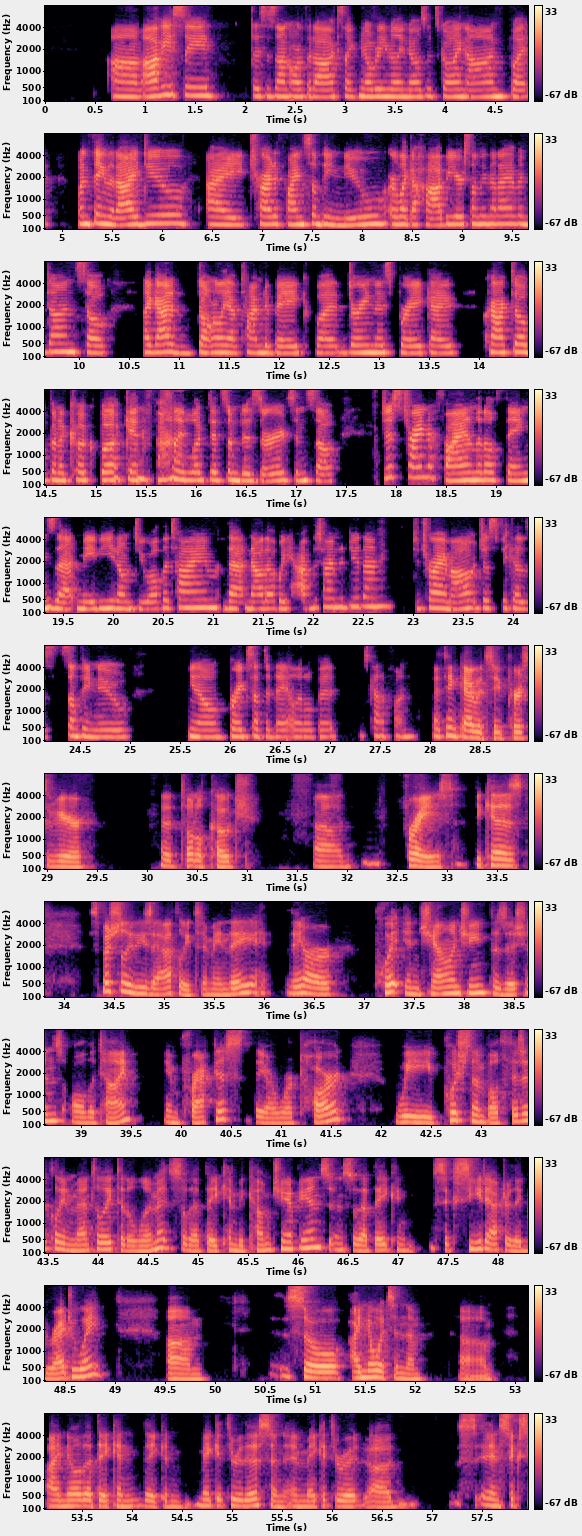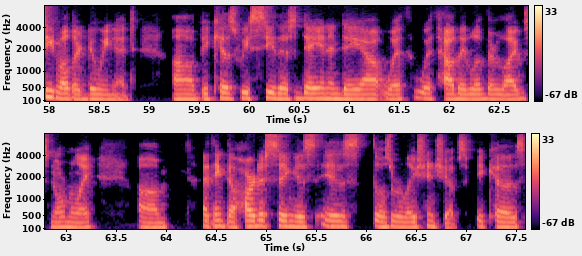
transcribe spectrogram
um, obviously this is unorthodox like nobody really knows what's going on. But one thing that i do i try to find something new or like a hobby or something that i haven't done. So like i don't really have time to bake but during this break i cracked open a cookbook and finally looked at some desserts. And so just trying to find little things that maybe you don't do all the time that now that we have the time to do them to try them out just because something new you know breaks up the day a little bit. It's kind of fun. I think i would say persevere. A total coach uh, phrase because especially these athletes i mean they they are put in challenging positions all the time in practice. They are worked hard. We push them both physically and mentally to the limit so that they can become champions and so that they can succeed after they graduate. Um, so i know it's in them. Um, i know that they can they can make it through this and, and make it through it uh, and succeed while they're doing it uh, because we see this day in and day out with with how they live their lives normally. Um, I think the hardest thing is is those relationships because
